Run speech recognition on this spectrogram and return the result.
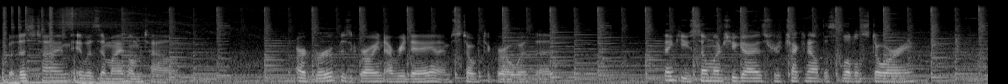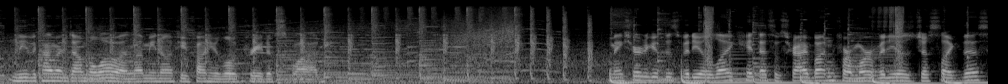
but this time it was in my hometown. Our group is growing every day and I'm stoked to grow with it. Thank you so much you guys for checking out this little story. Leave a comment down below and let me know if you found your little creative squad. Make sure to give this video a like, hit that subscribe button for more videos just like this.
